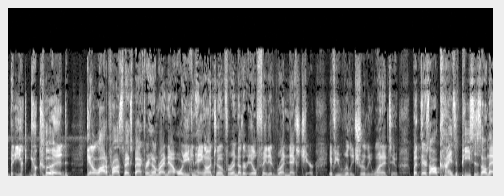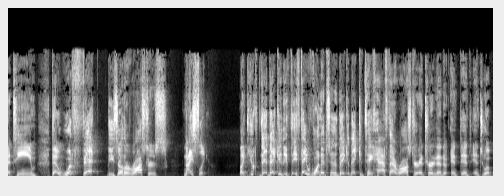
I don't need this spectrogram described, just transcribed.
but you you could get a lot of prospects back for him right now, or you can hang on to him for another ill-fated run next year if you really truly wanted to. But there's all kinds of pieces on that team that would fit these other rosters nicely. Like you, they, they could if, if they wanted to, they could they could take half that roster and turn it into in, in- into a,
